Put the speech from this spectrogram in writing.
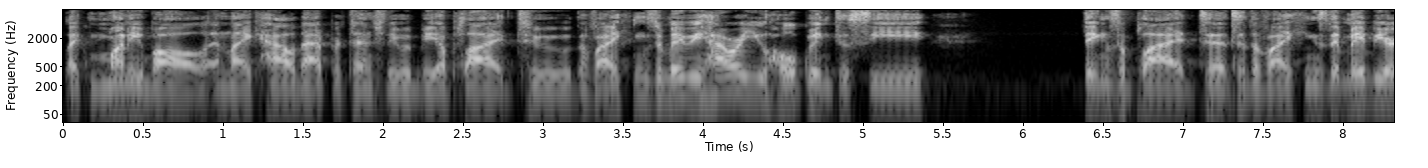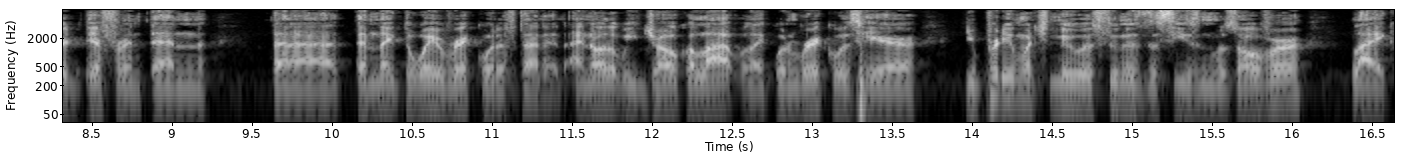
like Moneyball and like how that potentially would be applied to the Vikings, or maybe how are you hoping to see things applied to to the Vikings that maybe are different than than uh, than like the way Rick would have done it. I know that we joke a lot. Like when Rick was here, you pretty much knew as soon as the season was over, like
